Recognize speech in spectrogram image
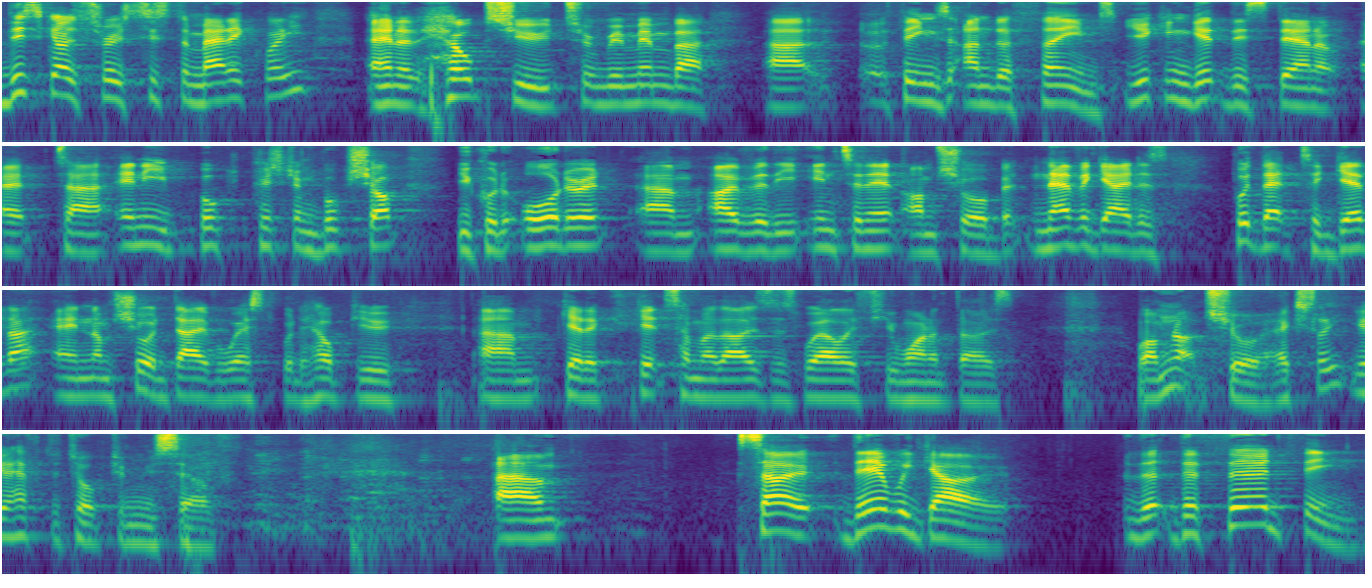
This goes through systematically and it helps you to remember uh, things under themes. You can get this down at, at uh, any book, Christian bookshop. You could order it um, over the internet, I'm sure. But navigators put that together, and I'm sure Dave West would help you um, get, a, get some of those as well if you wanted those. Well, I'm not sure actually. You have to talk to him yourself. um, so there we go. The, the third thing,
